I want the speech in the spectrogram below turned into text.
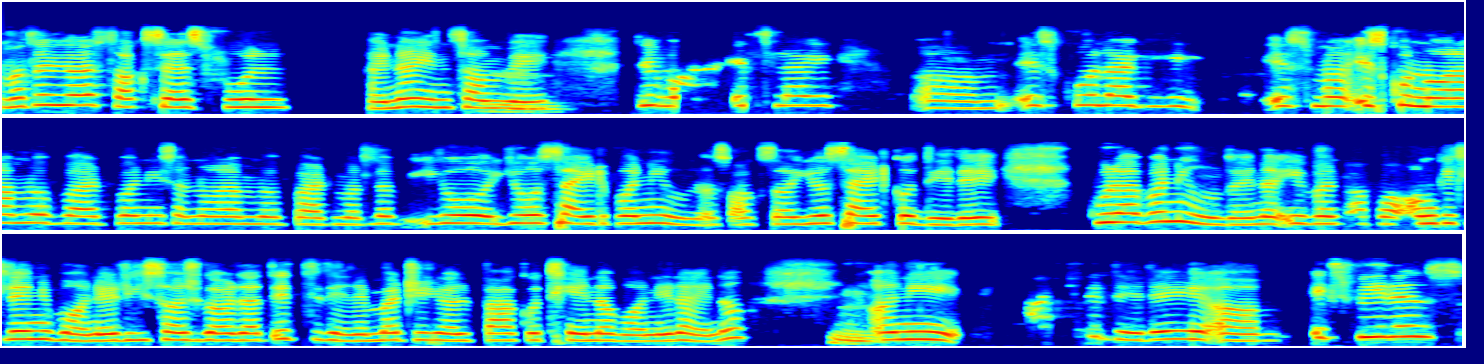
मतलब युआर सक्सेसफुल होइन इन सम वे त्यही यसलाई यसको लागि यसमा यसको नराम्रो पार्ट पनि छ नराम्रो पार्ट मतलब यो यो साइड पनि हुनसक्छ। यो साइडको धेरै कुरा पनि हुँदैन। इभन अब अङ्कितले नि भन्यो रिसर्च गर्दा त्यति धेरै मटेरियल पाएको थिएन भनेर होइन? अनि धेरै एक्सपिरियन्स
